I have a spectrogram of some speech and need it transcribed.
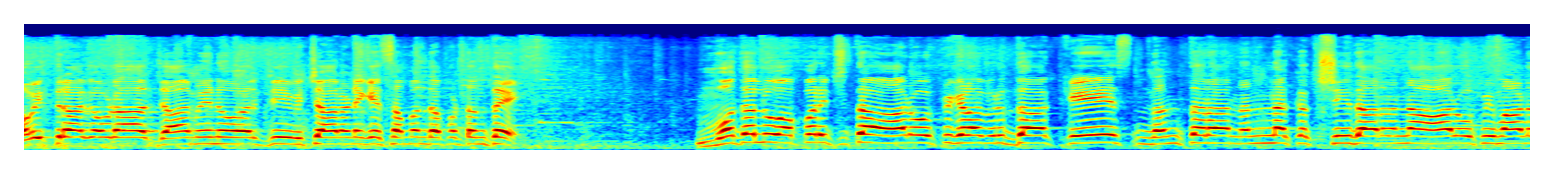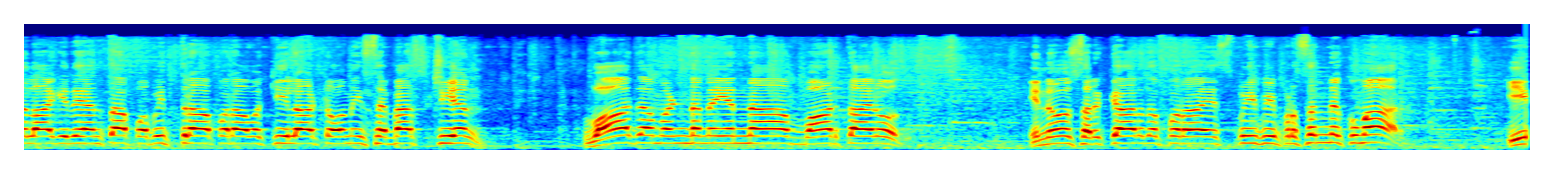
ಪವಿತ್ರ ಗೌಡ ಜಾಮೀನು ಅರ್ಜಿ ವಿಚಾರಣೆಗೆ ಸಂಬಂಧಪಟ್ಟಂತೆ ಮೊದಲು ಅಪರಿಚಿತ ಆರೋಪಿಗಳ ವಿರುದ್ಧ ಕೇಸ್, ನಂತರ ನನ್ನ ಕಕ್ಷಿದಾರರನ್ನ ಆರೋಪಿ ಮಾಡಲಾಗಿದೆ ಅಂತ ಪವಿತ್ರ ಪರ ವಕೀಲ ಟಾಮಿ ಸೆಬಾಸ್ಟಿಯನ್ ವಾದ ಮಂಡನೆಯನ್ನ ಮಾಡ್ತಾ ಇರೋದು. ಇನ್ನು ಸರ್ಕಾರದ ಪರ ಎಸ್ ಪಿ ಪ್ರಸನ್ನ ಕುಮಾರ್ ಈ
